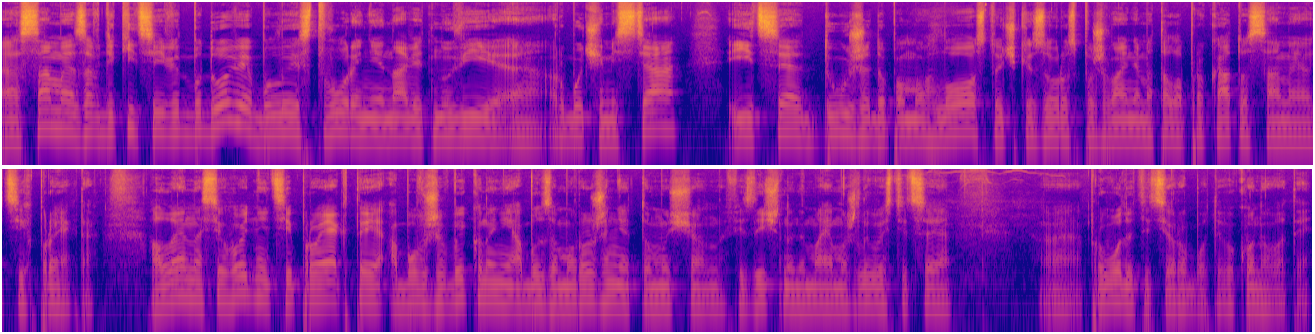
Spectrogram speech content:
Е, Саме завдяки цій відбудові були створені навіть нові е, робочі місця, і це дуже допомогло з точки зору споживання металопрокату саме у цих проєктах. Але на сьогодні ці проекти або вже виконані, або заморожені, тому що ну, фізично немає можливості це е, проводити ці роботи, виконувати.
